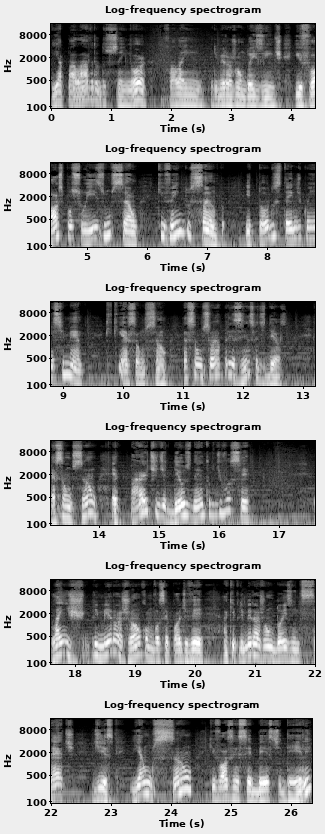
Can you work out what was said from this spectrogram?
E a palavra do Senhor fala em 1 João 2,20: E vós possuís unção que vem do santo, e todos têm de conhecimento. O que é essa unção? Essa unção é a presença de Deus. Essa unção é parte de Deus dentro de você. Lá em 1 João, como você pode ver aqui, 1 João 2,27 diz: E a unção que vós recebeste dele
